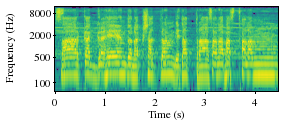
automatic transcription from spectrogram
सार्कग्रहेन्दुनक्षत्रम् वितत्रासनभस्थलम्।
